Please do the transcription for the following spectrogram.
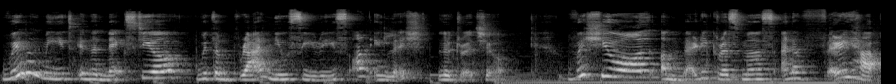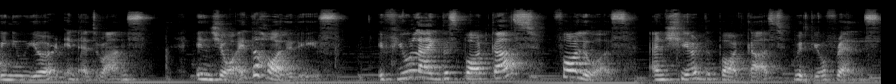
We will meet in the next year with a brand new series on English literature. Wish you all a Merry Christmas and a very Happy New Year in advance. Enjoy the holidays. If you like this podcast, follow us and share the podcast with your friends.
